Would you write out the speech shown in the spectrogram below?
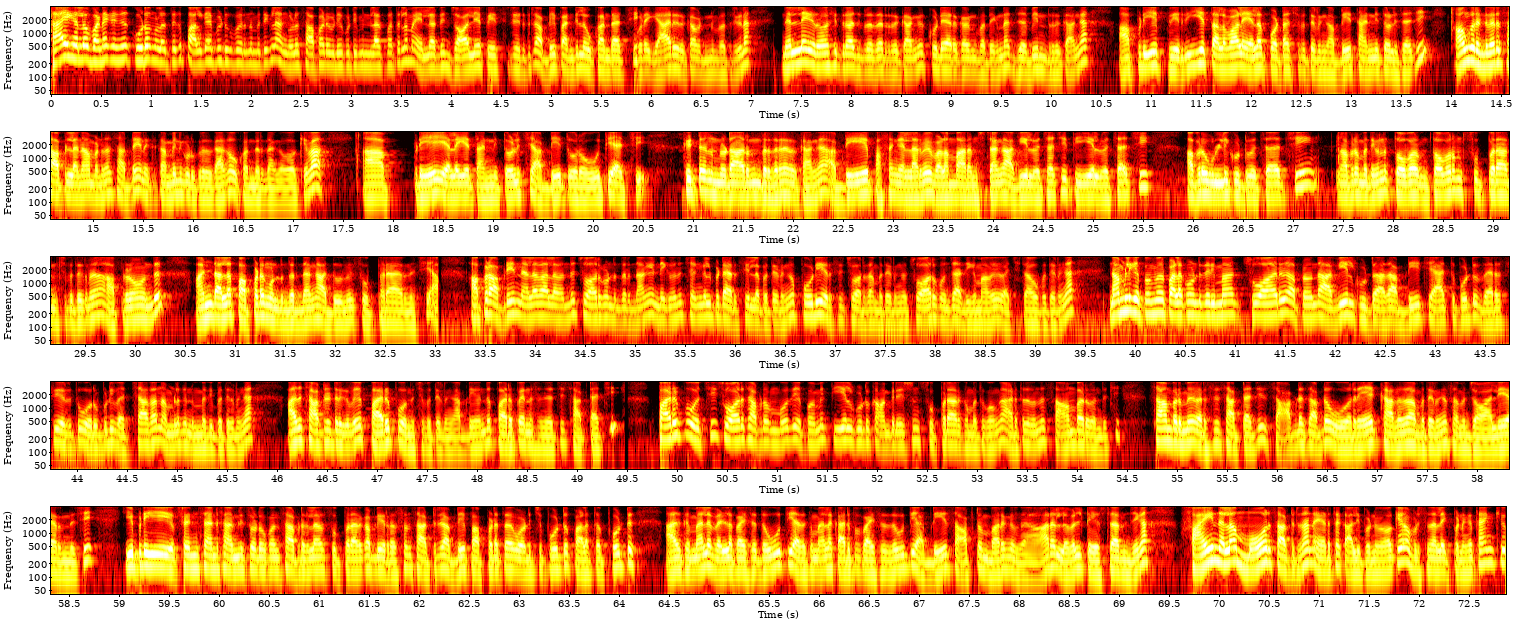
Hi hello வணக்கங்க. கூடங்குளத்துக்கு பால்காப்பீட்டுக்கு போயிருந்த பார்த்தீங்களா அங்கே உள்ள சாப்பாடு வீடியோ குட்டி மீன்லாக் பார்த்துல நம்ம எல்லாத்தையும் ஜாலியாக பேசிட்டு எடுத்துட்டு அப்படியே பந்தியில் உட்காந்தாச்சு கூட யார் இருக்கா அப்படின்னு பார்த்தீங்கன்னா நெல்லை ரோஹித்ராஜ் பிரதர் இருக்காங்க. கூட இருக்காங்கன்னு பார்த்தீங்கன்னா ஜபின் இருக்காங்க. அப்படியே பெரிய தலைவாழை இலை போட்டாச்சு பார்த்துடுங்க அப்படியே தண்ணி தொளிச்சாச்சு. அவங்க ரெண்டு பேரும் சாப்பிடல. நான் மட்டும் தான் சாப்பிட்டேன். எனக்கு கம்பெனி கொடுக்குறதுக்காக உட்காந்துருந்தாங்க ஓகேவா அப்படியே இலையை தண்ணி தொளிச்சு அப்படியே தூரம் ஊற்றியாச்சு கிட்ட நம்மளோட அருண் பிரதரும் இருக்காங்க. அப்படியே பசங்க எல்லாருமே விளம்ப ஆரம்பிச்சிட்டாங்க. அவியல் வச்சாச்சு தீயல் வச்சாச்சு. அப்புறம் உள்ளி கூட்டு வச்சாச்சு. அப்புறம் பார்த்திங்கன்னா துவரம் துவரம் சூப்பராக இருந்துச்சு பார்த்துக்கிறேன் அப்புறம் வந்து அண்டால பப்படம் கொண்டு வந்திருந்தாங்க. அதுவுமே சூப்பராக இருந்துச்சு. அப்புறம் அப்படியே நிலவேல வந்து சோறு கொண்டு வந்திருந்தாங்க. இன்றைக்கி வந்து செங்கல்பட்டு அரிசியில் பார்த்துக்கிடுங்க பொடி அரிசி சோறு தான் பார்த்துக்கிடுங்க சோறு கொஞ்சம் அதிகமாகவே வச்சுட்டாவை பார்த்துக்கிடுங்க நம்மளுக்கு எப்போவுமே ஒரு பழக்கம் உண்டு தெரியுமா? சோறு அப்புறம் வந்து அவியல் கூட்டு. அதை அப்படியே சேர்த்து போட்டு விரசி எடுத்து ஒரு பிடி வச்சாதான் நம்மளுக்கு நிம்மதி பார்த்துக்கிடுங்க அது சாப்பிட்டுட்டு இருக்கவே பருப்பு வந்துச்சு பார்த்துக்கிடுங்க அப்படியே வந்து பருப்பு என்ன செஞ்சாச்சு? சாப்பிட்டாச்சு. பருப்பு வச்சு சோறு சாப்பிடும்போது எப்போவுமே தீயல் கூட்டு காம்பினேஷன் சூப்பராக இருக்கும் பார்த்துக்கோங்க அடுத்தது வந்து சாம்பார் வந்துச்சு. சாம்பாருமே விரசி சாப்பிட்டாச்சு. சாப்பிட சாப்பிட ஒரே கதை தான் பார்த்துக்கிட்டு செம்ம ஜாலியாக இருந்துச்சு. இப்படி ஃப்ரெண்ட்ஸ் அண்ட் ஃபேமிலிஸோட உட்காந்து சாப்பிட்றதுலாம் சூப்பராக இருக்கும். அப்படியே ரசம் சாப்பிட்டுட்டு அப்படியே பப்படத்தை உடச்சி போட்டு பழத்தை போட்டு அதுக்கு மேலே வெள்ளை பாயசத்தை ஊற்றி அதுக்கு மேலே கருப்பு பாயசத்தை ஊற்றி அப்படியே சாப்பிட்டோம் பாருங்க. வேறு லெவல் டேஸ்ட்டாக இருந்துச்சுங்க. ஃபைனலாக மோர் சாப்பிட்டுட்டு தான் நான் இடத்த காலி பண்ணுவேன். ஓகே அப்படி லைக் பண்ணுங்கள் தேங்க்யூ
